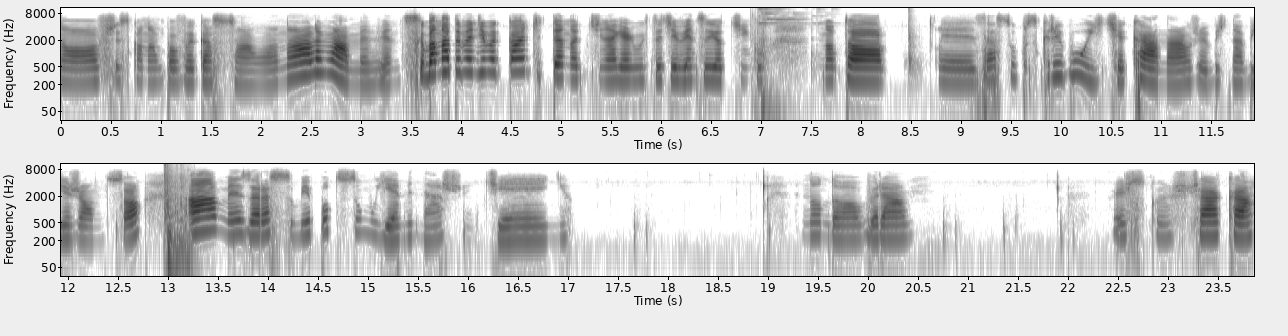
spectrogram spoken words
No, wszystko nam powygasało. No, ale mamy, więc chyba na tym będziemy kończyć ten odcinek. Jakby chcecie więcej odcinków, no to zasubskrybujcie kanał, żeby być na bieżąco. A my zaraz sobie podsumujemy nasz dzień. No dobra. Z kurczaka.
